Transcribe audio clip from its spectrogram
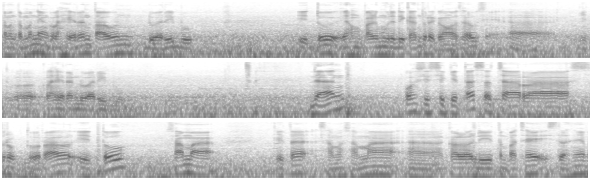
teman-teman yang kelahiran tahun 2000 itu yang paling muda di kantor ya kalau nggak salah sih. Uh, gitu kelahiran 2000 dan posisi kita secara struktural itu sama. Kita sama-sama uh, kalau di tempat saya istilahnya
